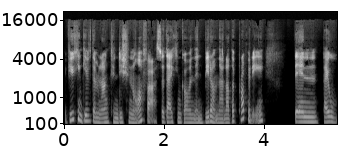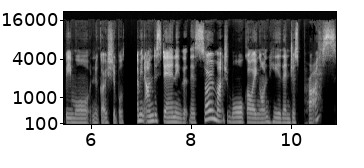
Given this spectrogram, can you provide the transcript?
If you can give them an unconditional offer so they can go and then bid on that other property, then they will be more negotiable. I mean, understanding that there's so much more going on here than just price.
